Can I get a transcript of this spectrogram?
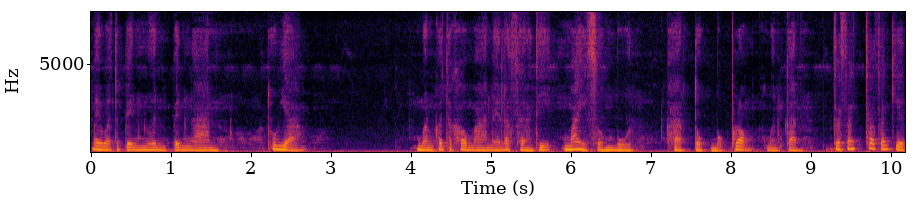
ไม่ว่าจะเป็นเงินเป็นงานทุกอย่าง มันก็จะเข้ามาในลักษณะที่ไม่สมบูรณ์ ขาดตกบกพร่องเหมือนกันจะถ้าสังเกต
